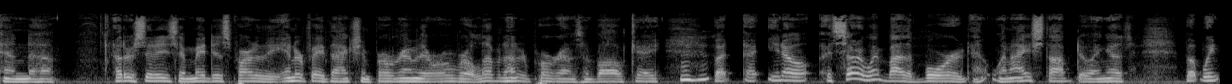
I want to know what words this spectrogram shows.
and uh, other cities have made this part of the Interfaith Action Program. There were over 1,100 programs involved, Kay. But, uh, you know, it sort of went by the board when I stopped doing it. But we,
